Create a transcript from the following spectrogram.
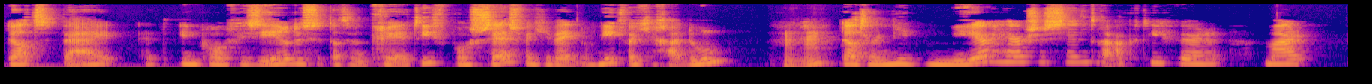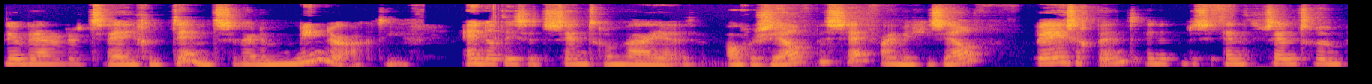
Dat bij het improviseren, dus dat is een creatief proces, want je weet nog niet wat je gaat doen, Mhm. dat er niet meer hersencentra actief werden, maar er werden er twee gedempt. Ze werden minder actief. En dat is het centrum waar je over zelfbesef, waar je met jezelf bezig bent, en het, en het centrum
